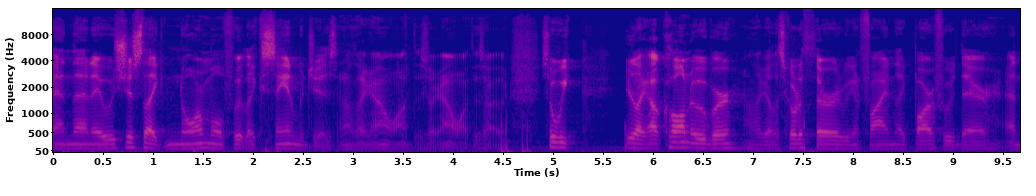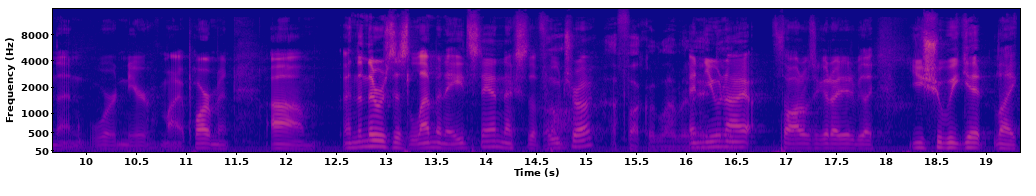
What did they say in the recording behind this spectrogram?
and then it was just like normal food, like sandwiches, and I was like, I don't want this. Like, I don't want this either. So we, you're like, I'll call an Uber. I'm like, let's go to Third. We can find like bar food there, and then we're near my apartment. Um, and then there was this lemonade stand next to the food Oh, truck. I fuck with lemon. And you and I thought it was a good idea to be like, you should we get like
